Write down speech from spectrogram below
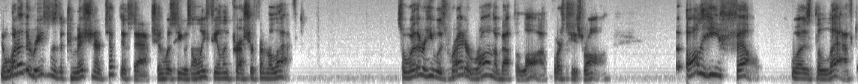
And one of the reasons the commissioner took this action was he was only feeling pressure from the left. So whether he was right or wrong about the law, of course he's wrong, all he felt was the left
